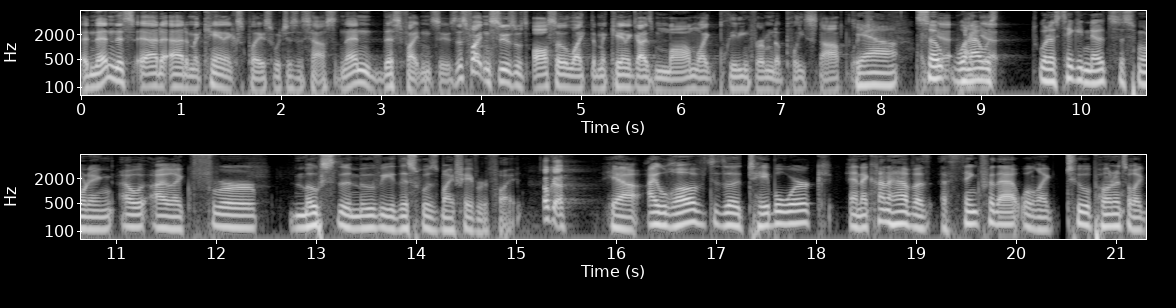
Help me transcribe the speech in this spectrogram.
and then this at, at a mechanic's place, which is his house, and then this fight ensues. This fight ensues was also like the mechanic guy's mom, like pleading for him to please stop. which- Yeah. So get- when I I, was when I was taking notes this morning, I, I like for most of the movie, this was my favorite fight. Okay. Yeah, I loved the table work, and I kind of have a, a thing for that when like two opponents are like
